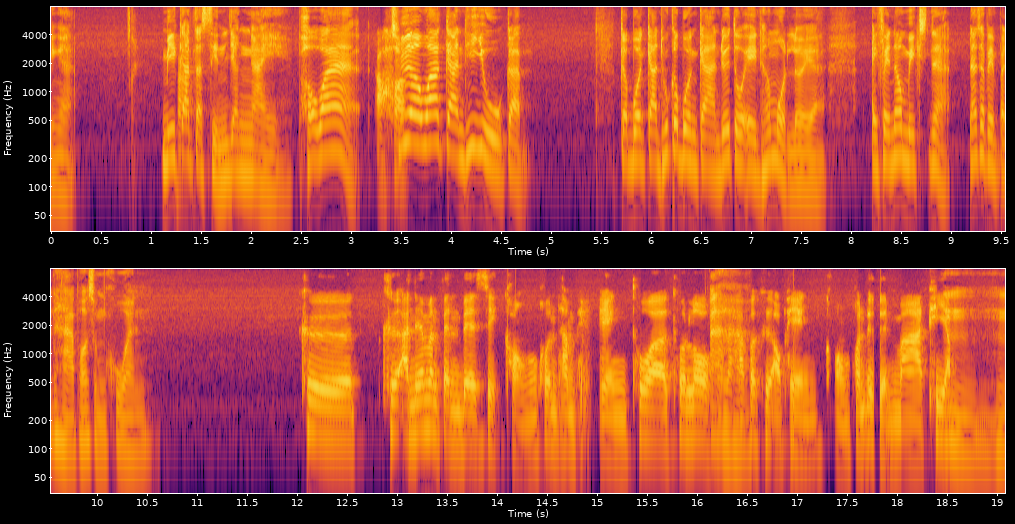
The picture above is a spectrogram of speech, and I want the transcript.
งอะมีการตัดสินยังไง เพราะว่าอ่าเชื่อว่าการที่อยู่กับกระบวนการทุกกระบวนการด้วยตัวเองทั้งหมดเลยอะไอ้ไฟน a ลมิกซ์เนี่ยน่าจะเป็นปัญหาพอสมควร คือ คืออันเนี้ยมันเป็น basic ของคนทำเพลงทั่วทั่วโลกอ่านะครับฮะก็คือเอาเพลงของคนอื่นมาเทียบอืมฮึ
